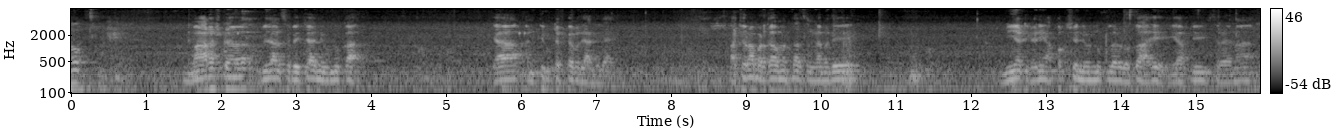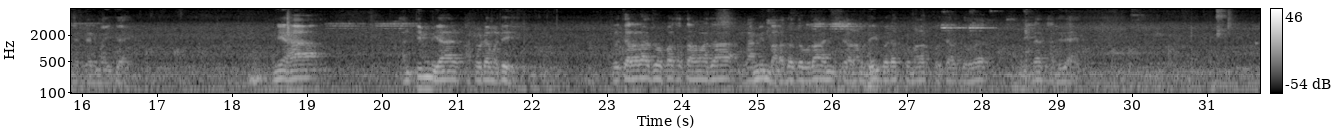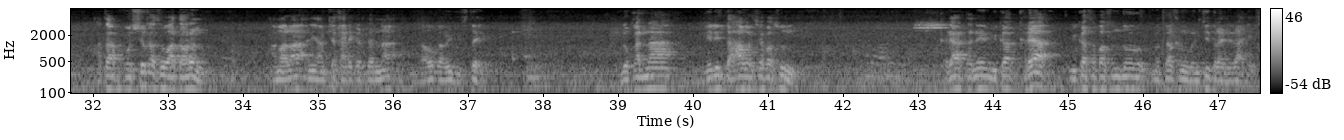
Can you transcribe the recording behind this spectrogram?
हो. महाराष्ट्र विधानसभेच्या निवडणुका या अंतिम टप्प्यामध्ये आलेल्या आहेत. पाचोरा बडगाव मतदारसंघामध्ये मी या ठिकाणी अपक्ष निवडणूक लढवतो होतो आहे ही आपली सगळ्यांना या ठिकाणी माहिती आहे. आणि हा अंतिम या आठवड्यामध्ये प्रचाराला जवळपास आता माझा ग्रामीण भागाचा दौरा आणि शहरामध्येही बऱ्याच प्रमाणात प्रचार दौरा करण्यात आलेले आहेत. आता पोषक असं वातावरण आम्हाला आणि आमच्या कार्यकर्त्यांना गावोगावी दिसतंय. लोकांना गेली दहा वर्षापासून खऱ्या अर्थाने विका खऱ्या विकासापासून जो मतदारसंघ वंचित राहिलेला आहे.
